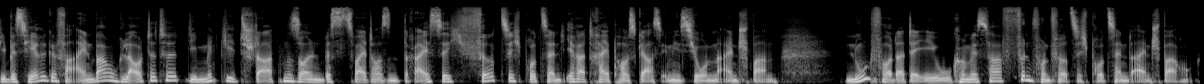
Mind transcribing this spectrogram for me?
Die bisherige Vereinbarung lautete, die Mitgliedstaaten sollen bis 2030 40 Prozent ihrer Treibhausgasemissionen einsparen. Nun fordert der EU-Kommissar 45 Prozent Einsparung.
